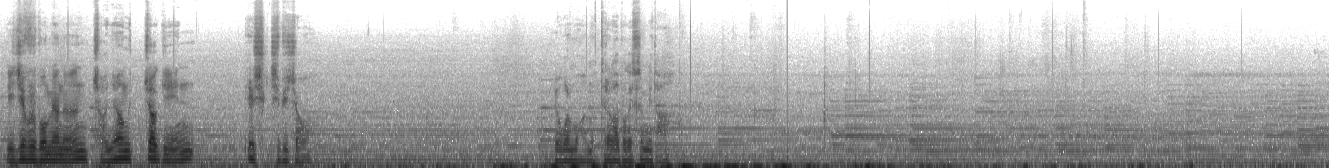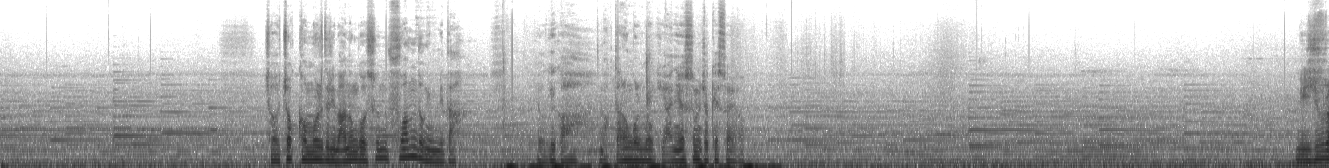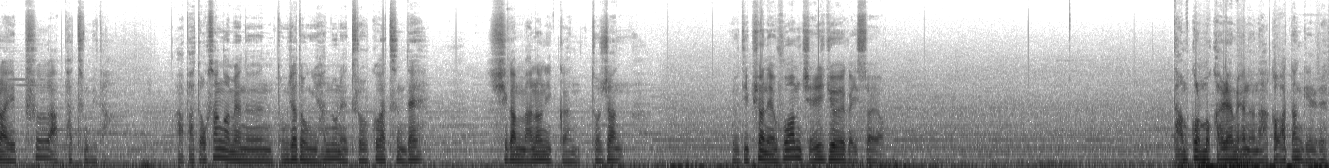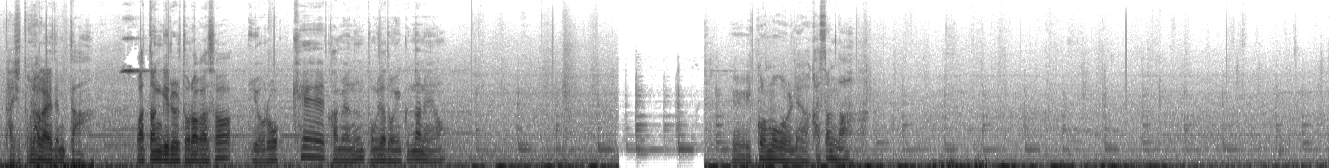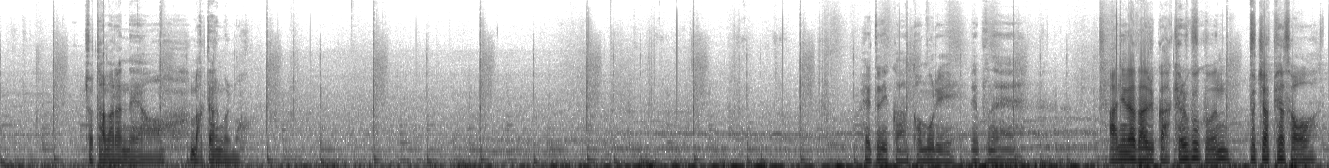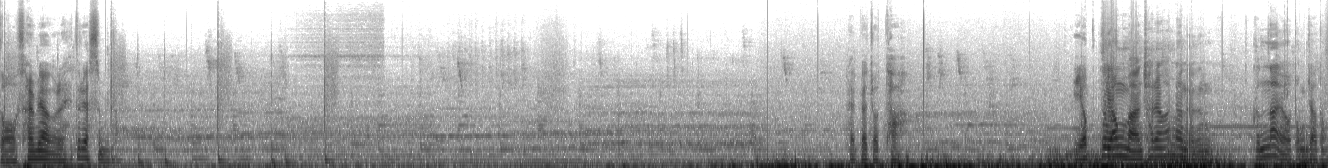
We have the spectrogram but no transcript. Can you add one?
이 집을 보면은 전형적인 일식집이죠. 요 골목 한번 들어가 보겠습니다. 저쪽 건물들이 많은 곳은 후암동입니다. 여기가 막다른 골목이 아니었으면 좋겠어요. 미주라이프 아파트입니다. 아파트 옥상 가면은 동자동이 한눈에 들어올 것 같은데 시간 많으니까 도전. 요 뒤편에 후암 제1교회가 있어요. 다음 골목 가려면은 아까 왔던 길 다시 돌아가야 됩니다. 왔던 길을 돌아가서 요렇게 가면은 동자동이 끝나네요. 이 골목을 내가 갔었나? 좋다 말았네요. 막다른 골목. 해 뜨니까 건물이 예쁘네. 아니나 다를까 결국은 붙잡혀서 또 설명을 해드렸습니다. 햇볕 좋다. 옆 구역만 촬영하면은 끝나요 동자동.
